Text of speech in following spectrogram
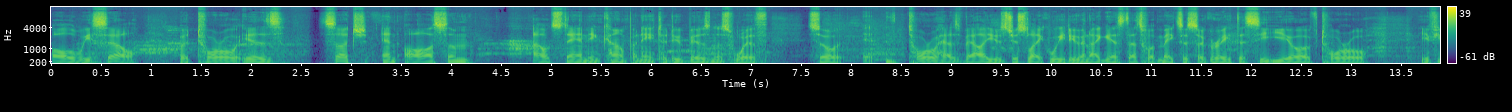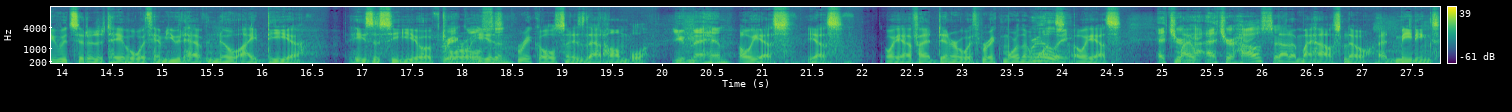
all we sell." But Toro is such an awesome, outstanding company to do business with. So Toro has values just like we do, and I guess that's what makes us so great. The CEO of Toro, if you would sit at a table with him, you would have no idea he's the CEO of Rick Toro. He is Rick Olson is that humble. You've met him Oh yes, yes. Oh yeah, I've had dinner with Rick more than Really? once. Oh yes. at your My- at your house? Or? Not at my house, no, at meetings.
